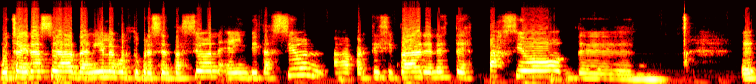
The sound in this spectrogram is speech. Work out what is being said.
Muchas gracias, Daniela, por tu presentación e invitación a participar en este espacio de, eh,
